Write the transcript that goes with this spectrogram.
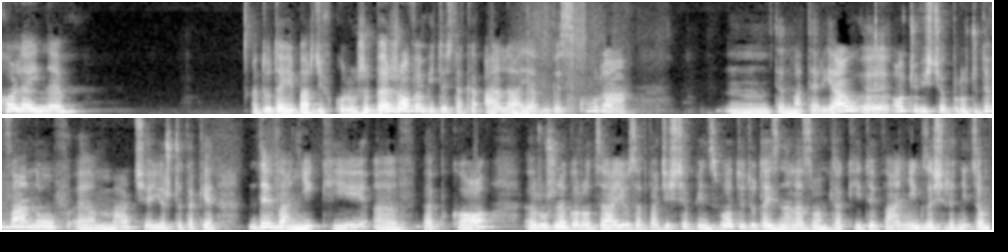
kolejny. Tutaj bardziej w kolorze beżowym i to jest taka ala jakby skóra. Mm, ten materiał. Y, Oczywiście oprócz dywanów y, macie jeszcze takie dywaniki y, w Pepko różnego rodzaju za 25 zł. Tutaj znalazłam taki dywanik ze średnicą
